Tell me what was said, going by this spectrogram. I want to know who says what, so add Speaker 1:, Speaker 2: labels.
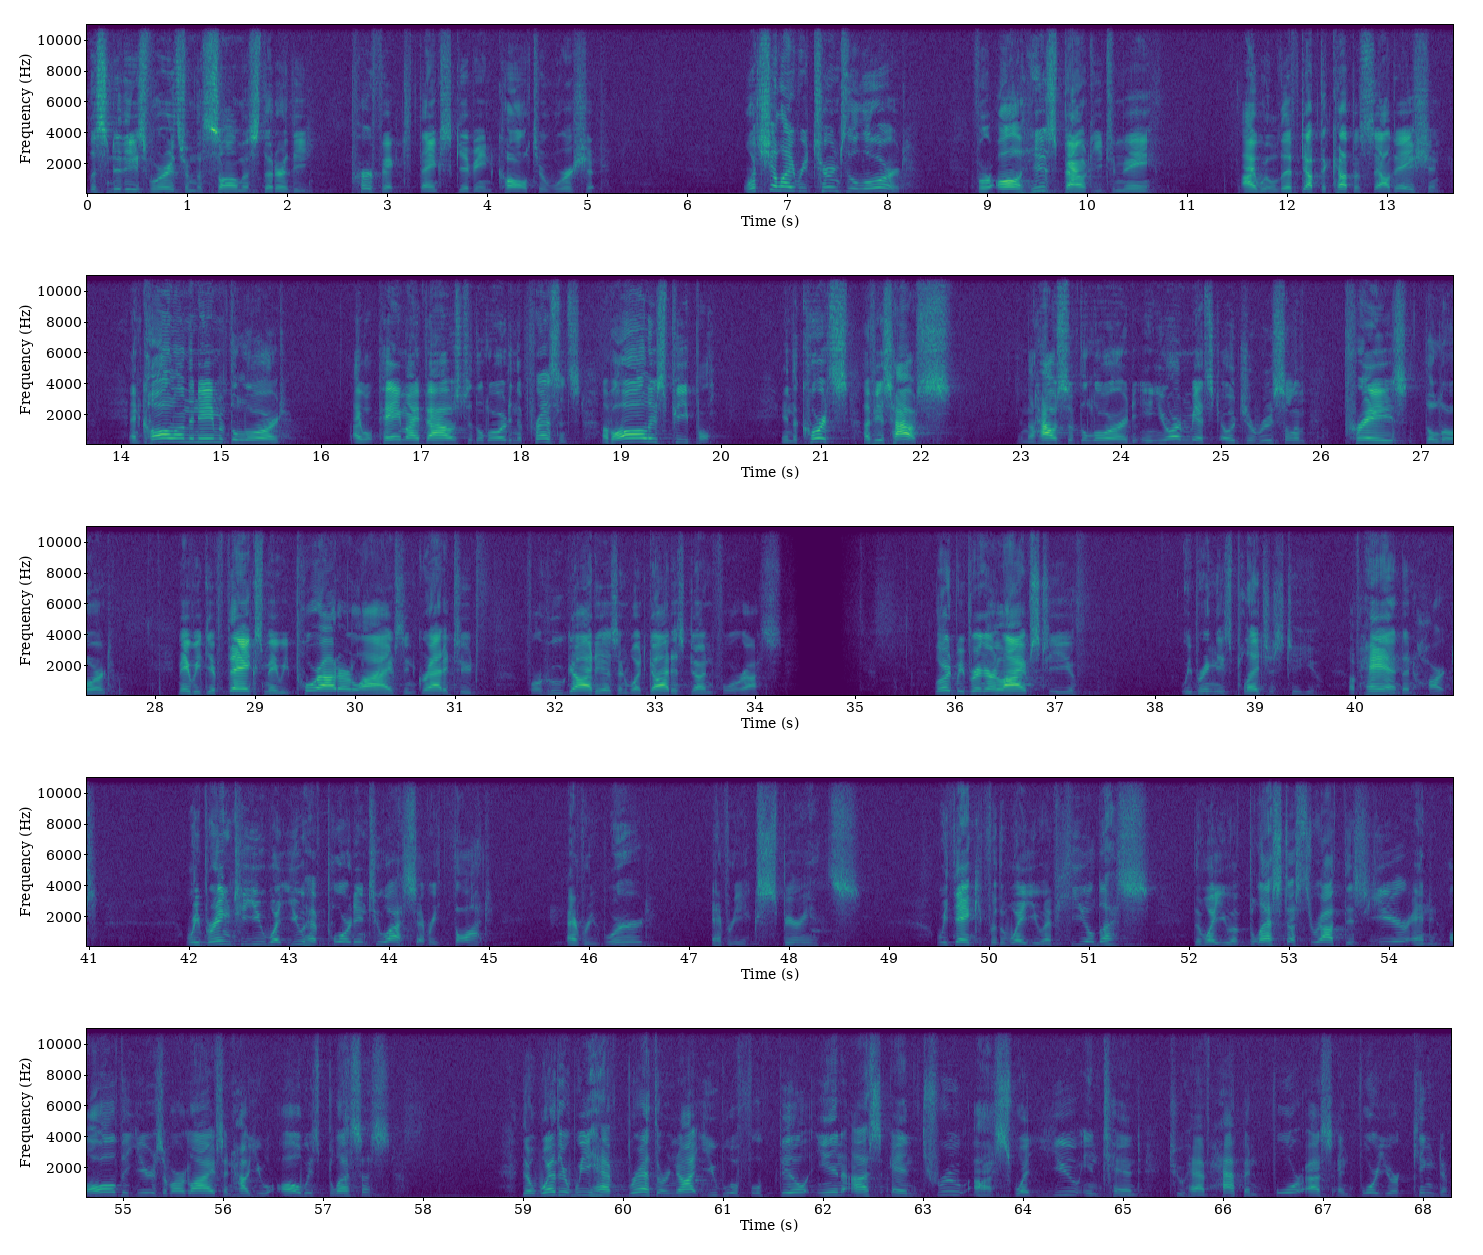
Speaker 1: Listen to these words from the psalmist that are the perfect thanksgiving call to worship. What shall I return to the Lord for all his bounty to me? I will lift up the cup of salvation and call on the name of the Lord. I will pay my vows to the Lord in the presence of all his people, in the courts of his house, in the house of the Lord, in your midst, O Jerusalem, praise the Lord. May we give thanks, may we pour out our lives in gratitude for who God is and what God has done for us. Lord, we bring our lives to you. We bring these pledges to you of hand and heart. We bring to you what you have poured into us every thought, every word, every experience. We thank you for the way you have healed us, the way you have blessed us throughout this year and in all the years of our lives, and how you always bless us. That whether we have breath or not, you will fulfill in us and through us what you intend to have happen for us and for your kingdom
